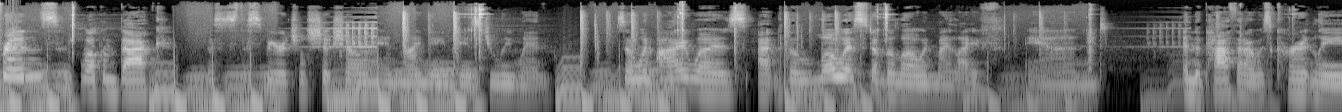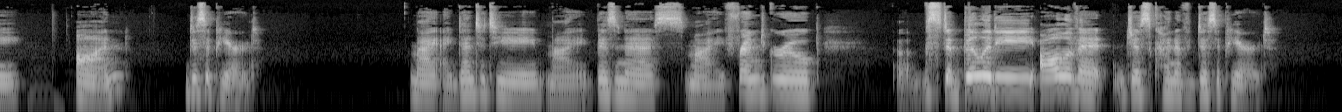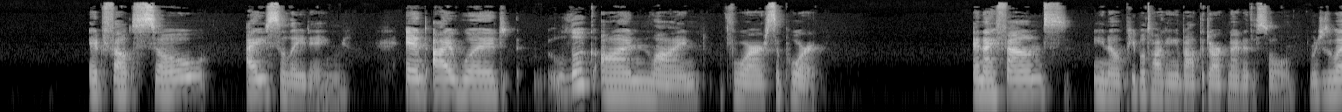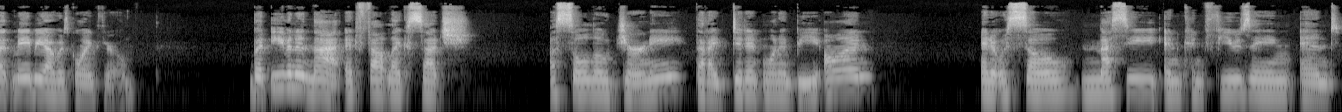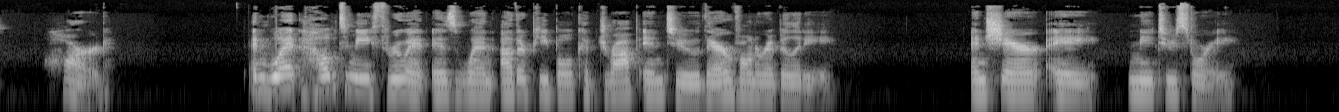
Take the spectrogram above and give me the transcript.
Friends. Welcome back. This is the Spiritual Shit Show, and my name is Julie Wynn. So, when I was at the lowest of the low in my life, and and the path that I was currently on disappeared, my identity, my business, my friend group, uh, stability, all of it just kind of disappeared. It felt so isolating. And I would look online for support. And I found, you know, people talking about the dark night of the soul, which is what maybe I was going through. But even in that, it felt like such a solo journey that I didn't want to be on. And it was so messy and confusing and hard. And what helped me through it is when other people could drop into their vulnerability and share a Me Too story.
